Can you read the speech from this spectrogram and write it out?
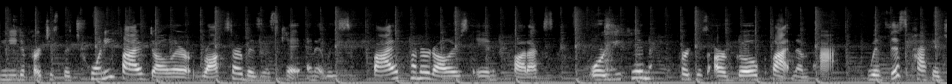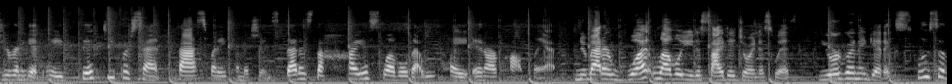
you need to purchase the $25 Rockstar Business Kit and at least $500 in products, or you can purchase our Go Platinum Pack. With this package, you're going to get paid 50% fast money commissions. That is the highest level that we pay in our comp plan. No matter what level you decide to join us with, you're going to get exclusive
